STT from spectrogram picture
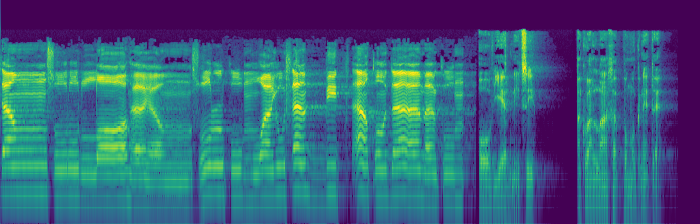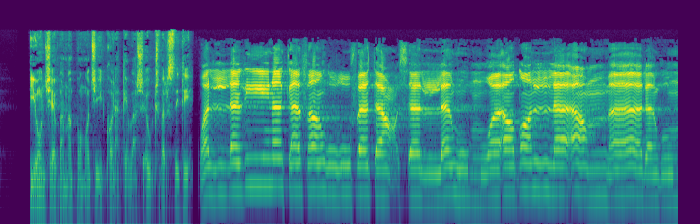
tansuru Allahe, jansurkum, wa yuthabbit akodamakum. O vjernici, ako Allaha pomognete, i on će vama pomoći i korake vaše učvrstiti. Wallazina kafaru fata'sal lahum wa adalla a'malahum.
